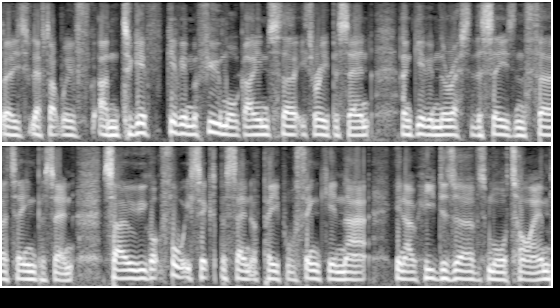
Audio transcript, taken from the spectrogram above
is left up with um, to give give him a few more games, 33%, and give him the rest of the season, 13%. So you've got 46% of people thinking that you know he deserves more time,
